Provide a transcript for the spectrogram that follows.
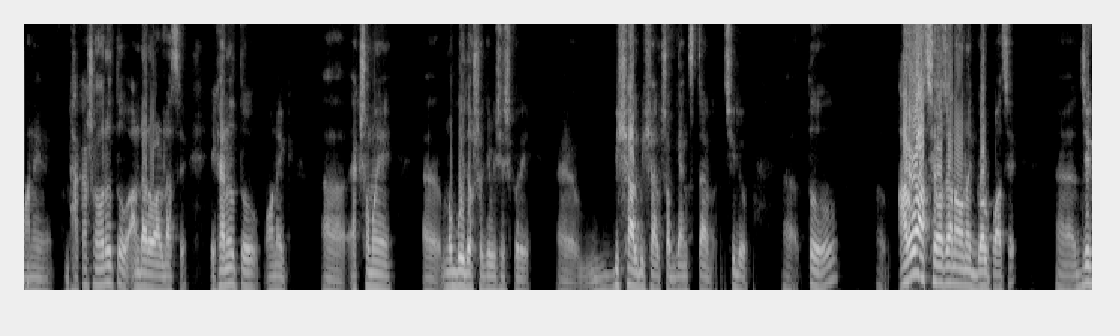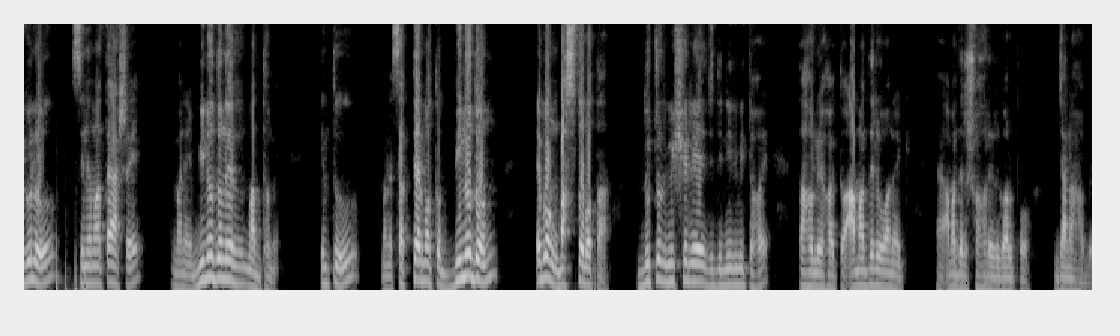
মানে ঢাকা শহরেও তো আন্ডারওয়ার্ল্ড আছে, এখানেও তো অনেক এক সময়ে নব্বই দশকে বিশেষ করে বিশাল বিশাল সব গ্যাংস্টার ছিল। তো আহ, আরও আছে অজানা অনেক গল্প আছে যেগুলো সিনেমাতে আসে মানে বিনোদনের মাধ্যমে। কিন্তু মানে সত্যের মতো বিনোদন এবং বাস্তবতা দুটোর মিশেলে যদি নির্মিত হয় তাহলে হয়তো আমাদেরও অনেক আমাদের শহরের গল্প জানা হবে।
